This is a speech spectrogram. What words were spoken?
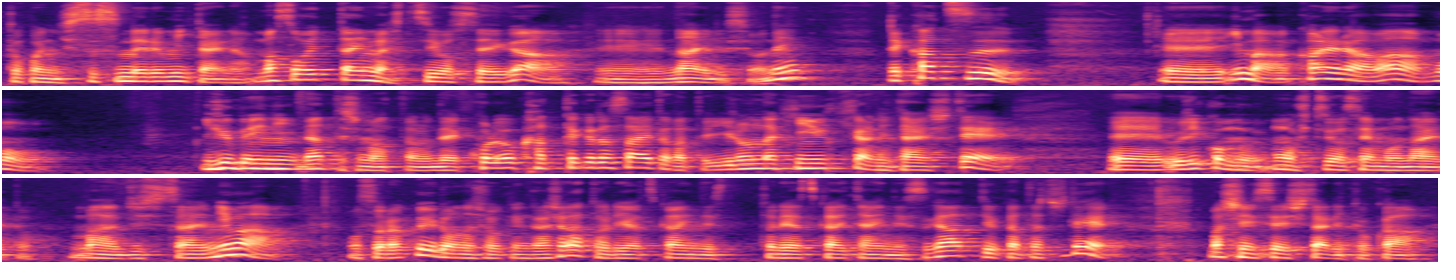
うところに進めるみたいな、まあ、そういった今必要性が、えー、ないですよね。でかつえー、今彼らはもう有名になってしまったのでこれを買ってくださいとかっていろんな金融機関に対して、えー、売り込むもう必要性もないとまあ実際にはおそらくいろんな証券会社が取り扱いんです取り扱いたいんですがっていう形で、まあ、申請したりとか、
